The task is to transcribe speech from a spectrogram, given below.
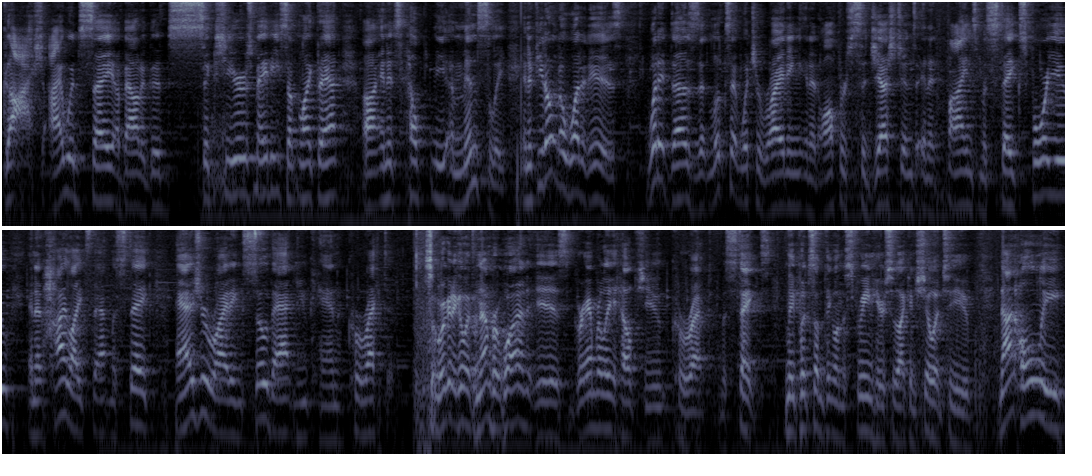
gosh I would say about a good six years maybe something like that uh, and it's helped me immensely. And if you don't know what it is what it does is it looks at what you're writing and it offers suggestions and it finds mistakes for you and it highlights that mistake as you're writing so that you can correct it. So we're going to go with number one is Grammarly helps you correct mistakes. Let me put something on the screen here so I can show it to you. Not only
